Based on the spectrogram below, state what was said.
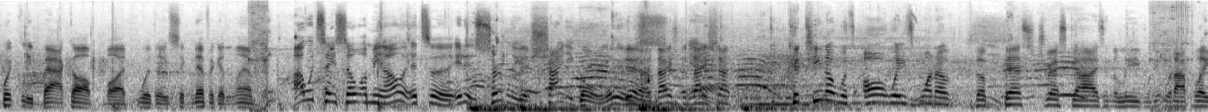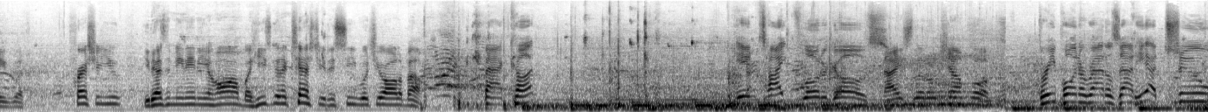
Quickly back up, but with a significant limp. I would say so. I mean, it's a, it is certainly a shiny goal. It is- Yeah, nice, a yeah. nice shot. Cuttino was always one of the best dressed guys in the league when, when I played with. him. Pressure you, he doesn't mean any harm, but he's going to test you to see what you're all about. Back cut. In tight, floater goes. Nice little jump hook. Three-pointer rattles out. He had two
